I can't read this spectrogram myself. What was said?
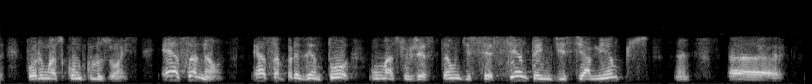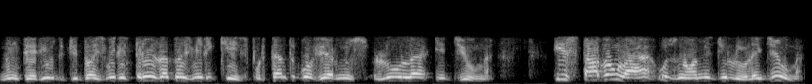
foram as conclusões. Essa não. Essa apresentou uma sugestão de 60 indiciamentos né, uh, num período de 2013 a 2015, portanto, governos Lula e Dilma. E estavam lá os nomes de Lula e Dilma.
